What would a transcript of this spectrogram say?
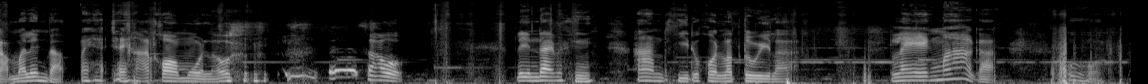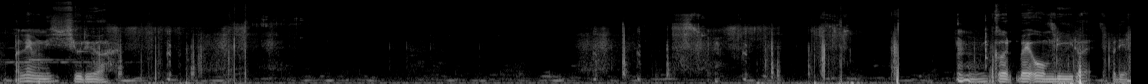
กลับมาเล่นแบบ ไม่ใช้ฮาร์ดคอร์โหมดแล้วเศร้า เล่นได้ไม่ถึงห้านาทีทุกคนเราตุยละแรงมากอะ่ะ โอ้โหมาเล่นวันนี้ชิวดีกว่า เกิดไบโอมดีด้วยประเด็น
